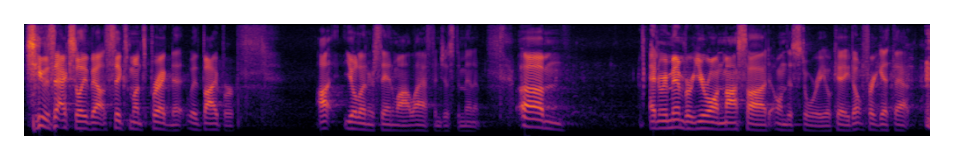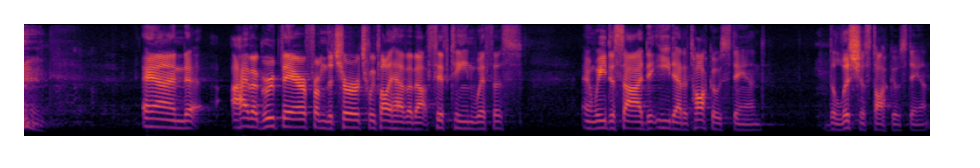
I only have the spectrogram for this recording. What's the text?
she was actually about six months pregnant with Piper. I, you'll understand why I laugh in just a minute. Um, and remember, you're on my side on this story, okay? Don't forget that. and I have a group there from the church. We probably have about 15 with us. And we decide to eat at a taco stand, delicious taco stand.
